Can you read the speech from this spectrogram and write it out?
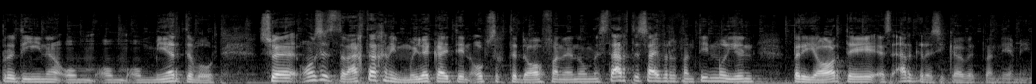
proteïene om om om meer te word. So ons is regtig in die moeilikheid ten opsigte daarvan en om 'n sterftesyfer van 10 miljoen per jaar te hê is erger as die COVID pandemie.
